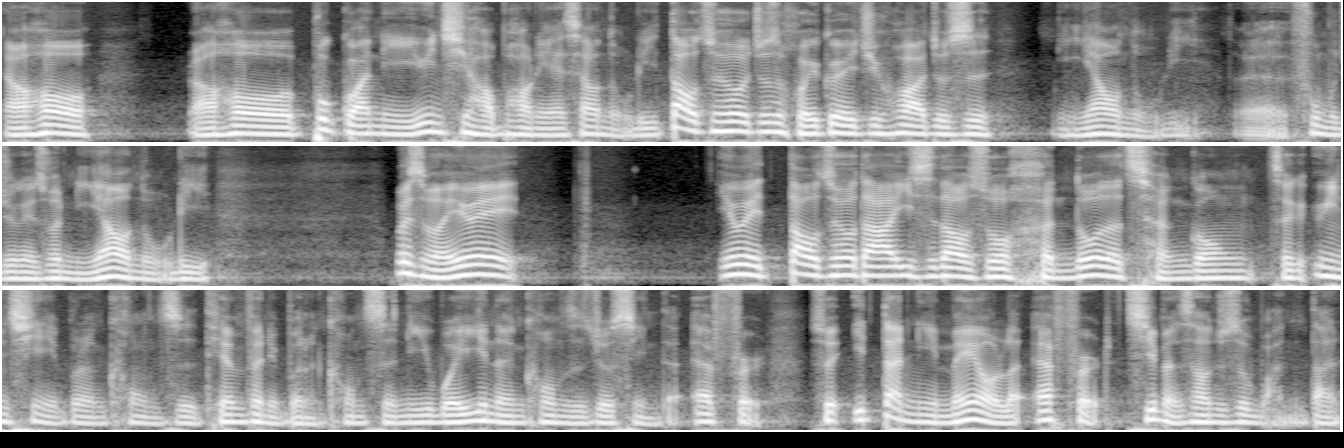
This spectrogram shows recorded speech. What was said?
然后，然后不管你运气好不好，你还是要努力。到最后就是回归一句话，就是你要努力。呃，父母就跟你说你要努力。为什么？因为因为到最后，大家意识到说，很多的成功，这个运气你不能控制，天分你不能控制，你唯一能控制就是你的 effort。所以一旦你没有了 effort，基本上就是完蛋。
